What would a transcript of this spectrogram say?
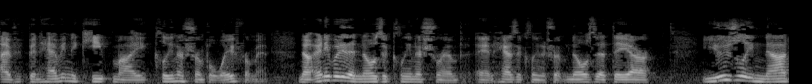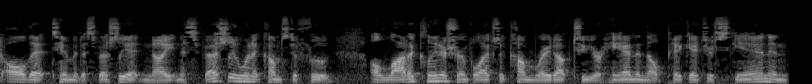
I've been having to keep my cleaner shrimp away from it. Now, anybody that knows a cleaner shrimp and has a cleaner shrimp knows that they are usually not all that timid, especially at night and especially when it comes to food. A lot of cleaner shrimp will actually come right up to your hand and they'll pick at your skin. And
